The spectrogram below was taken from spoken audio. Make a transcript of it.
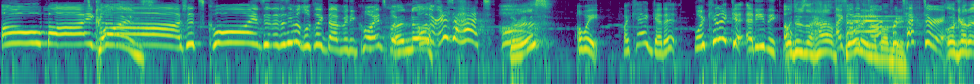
Oh my It's coins. gosh, it's coins. And it doesn't even look like that many coins, but I know. oh, there is a hat. There is? Oh wait, why can't I get it? Why can't I get anything? Oh, Wait, there's a hat floating above me. I got a dark protector. Oh, I got an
